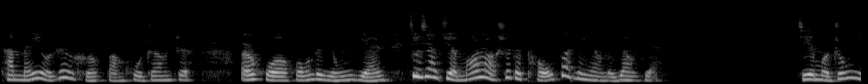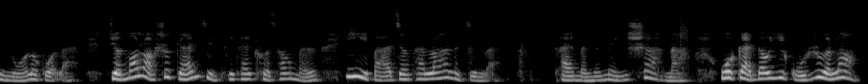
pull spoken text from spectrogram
他没有任何防护装置，而火红的熔岩就像卷毛老师的头发那样的耀眼。吉姆终于挪了过来，卷毛老师赶紧推开客舱门，一把将他拉了进来。开门的那一刹那，我感到一股热浪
